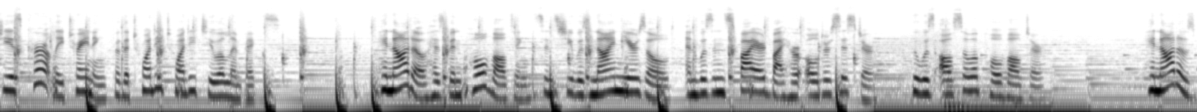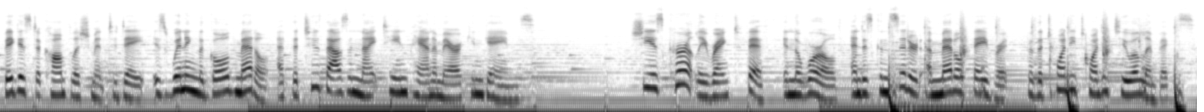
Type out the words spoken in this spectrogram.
she is currently training for the 2022 Olympics. Peinado has been pole vaulting since she was 9 years old and was inspired by her older sister, who was also a pole vaulter. Peinado's biggest accomplishment to date is winning the gold medal at the 2019 Pan American Games. She is currently ranked 5th in the world and is considered a medal favorite for the 2022 Olympics.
